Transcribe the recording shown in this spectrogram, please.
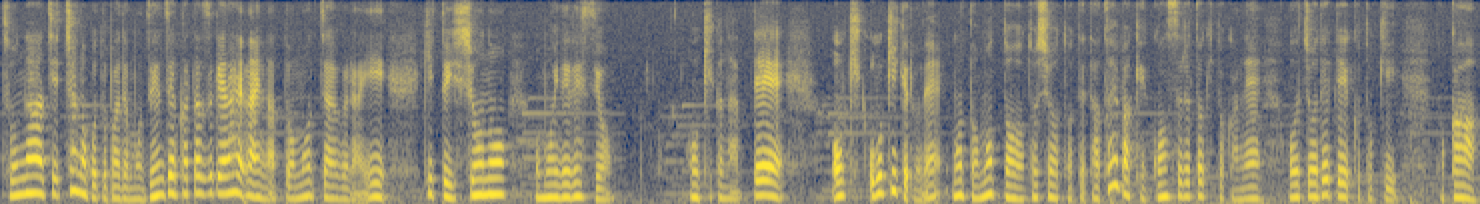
そんなちっちゃな言葉でも全然片付けられないなって思っちゃうぐらいきっと一生の思い出ですよ。大きくなって大き大きいけどねもっともっと年を取って例えば結婚する時とかねお家を出ていく時とか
